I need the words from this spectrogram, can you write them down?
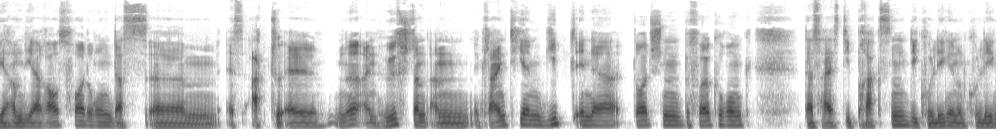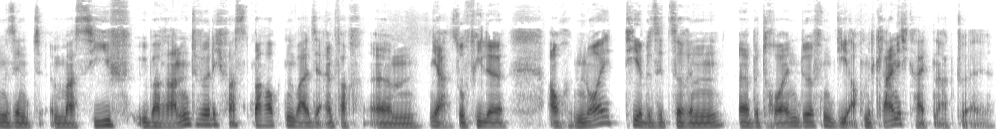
Wir haben die Herausforderung, dass ähm, es aktuell ne, einen Höchststand an Kleintieren gibt in der deutschen Bevölkerung. Das heißt, die Praxen, die Kolleginnen und Kollegen sind massiv überrannt, würde ich fast behaupten, weil sie einfach ähm, ja so viele auch Neutierbesitzerinnen äh, betreuen dürfen, die auch mit Kleinigkeiten aktuell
